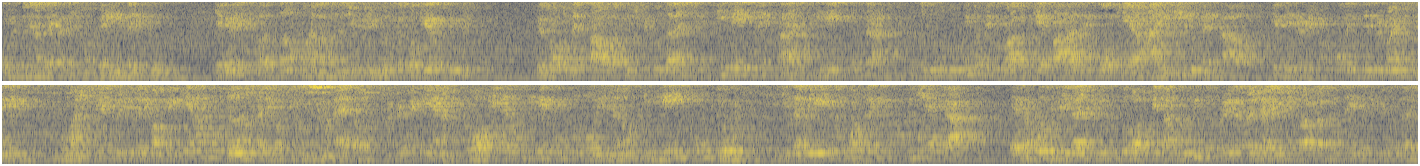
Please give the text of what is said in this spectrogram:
começou na década de 90 e tudo. E a grande situação com relação a esse tipo de música é porque os, o pessoal do metal está com dificuldade de se reinventar, de se reencontrar. Está todo mundo muito habituado ao que é básico, ao que é a raiz do metal, é sempre a mesma coisa, sempre mais do mesmo. Por mais que tenha surgido ali uma pequena mudança ali com a questão do metal, mas foi pequena. O rock ainda não se reformulou, ainda não se reencontrou. E também ele não consegue enxergar essa possibilidade dentro do rock, porque está muito preso essas raízes passadas, tem essa dificuldade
